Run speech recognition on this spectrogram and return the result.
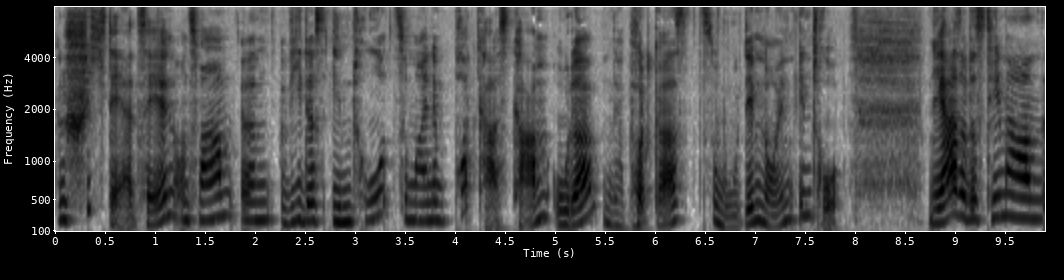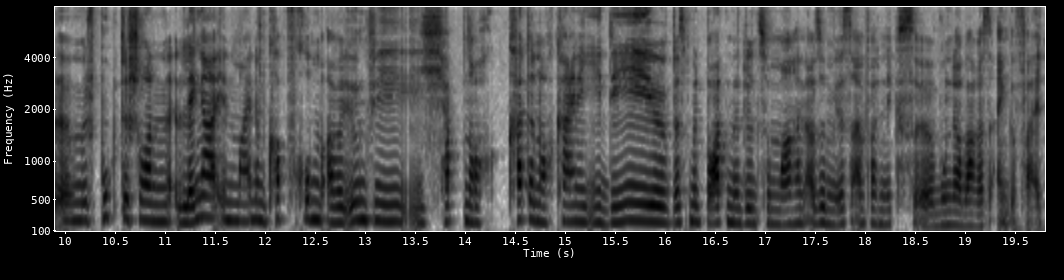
Geschichte erzählen und zwar, ähm, wie das Intro zu meinem Podcast kam oder der Podcast zu dem neuen Intro. Ja, also das Thema ähm, spukte schon länger in meinem Kopf rum, aber irgendwie, ich habe noch, hatte noch keine Idee, das mit Bordmitteln zu machen. Also mir ist einfach nichts äh, Wunderbares eingefallen.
